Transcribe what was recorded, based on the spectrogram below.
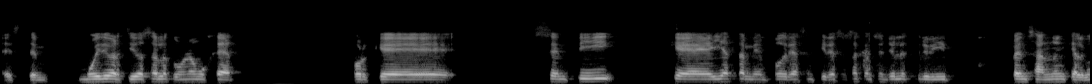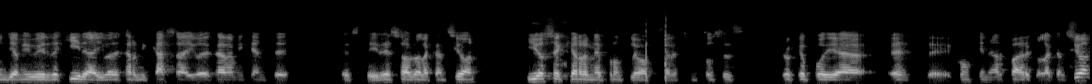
este, muy divertido hacerlo con una mujer, porque sentí que ella también podría sentir eso. Esa canción yo la escribí pensando en que algún día me iba a ir de gira, iba a dejar mi casa, iba a dejar a mi gente, este, y de eso habla la canción. Y yo sé que a René pronto le va a pasar eso. Entonces, creo que podía este, congeniar padre con la canción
